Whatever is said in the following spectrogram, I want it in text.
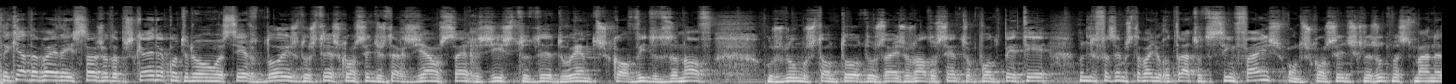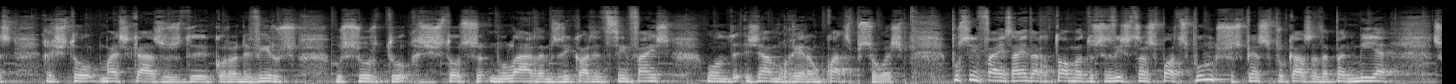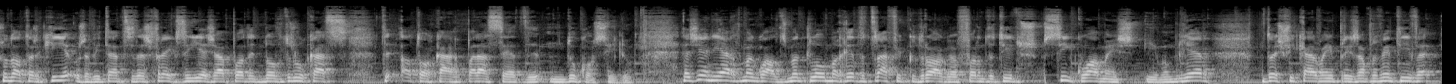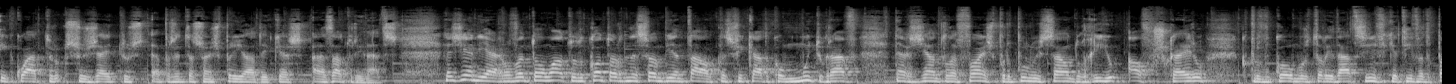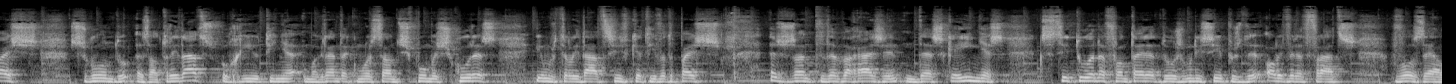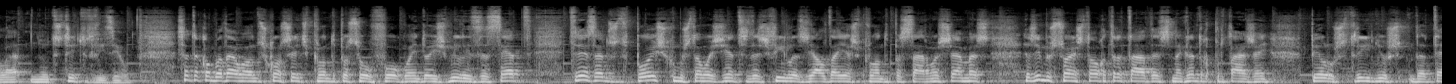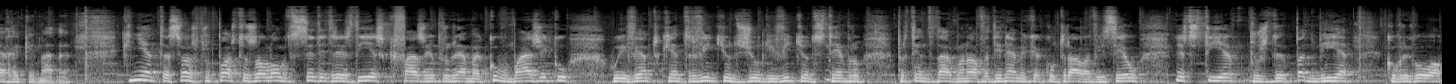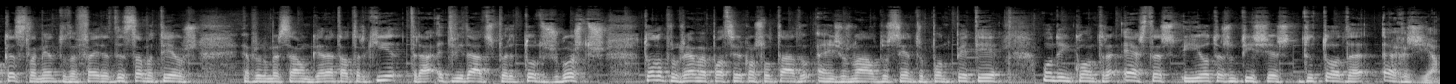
Daqui da Beira e São João da Pesqueira continuam a ser dois dos três conselhos da região sem registro de doentes Covid-19. Os números estão todos em jornaldocentro.pt, onde lhe fazemos também o retrato de Sinfãs, um dos conselhos que nas últimas semanas registrou mais casos de coronavírus. O surto registrou-se no Lar da Misericórdia de Sinfãs, onde já morreram quatro pessoas. Por Sinfãs, ainda a retoma dos serviços de transportes públicos, suspensos por causa da pandemia. Segundo a autarquia, os habitantes habitantes das freguesias já podem de novo deslocar-se de autocarro para a sede do Conselho. A GNR de Mangual desmantelou uma rede de tráfico de droga. Foram detidos cinco homens e uma mulher. Dois ficaram em prisão preventiva e quatro sujeitos a apresentações periódicas às autoridades. A GNR levantou um auto de contraordenação ambiental classificado como muito grave na região de Lafões por poluição do rio Alfosqueiro, que provocou mortalidade significativa de peixes. Segundo as autoridades, o rio tinha uma grande acumulação de espumas escuras e mortalidade significativa de peixes, ajudante da barragem das Cainhas, que se situa na fronteira dos municípios de Oliveira de Frades, Vozela, no distrito de Viseu. Santa Combadão é um dos conselhos por onde passou o fogo em 2017. Três anos depois, como estão agentes das vilas e aldeias por onde passaram as chamas, as emoções estão retratadas na grande reportagem pelos trilhos da Terra Queimada. 500 são as propostas ao longo de 63 dias que fazem o programa Cubo Mágico, o evento que entre 21 de julho e 21 de setembro pretende dar uma nova dinâmica cultural a Viseu, nestes tempos de pandemia que obrigou ao cancelamento da Feira de São Mateus. A programação garante a autarquia, terá atividades para todos os gostos. Todo o programa pode ser consultado em jornaldocentro.pt, onde encontra estas e outras notícias de toda a região.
